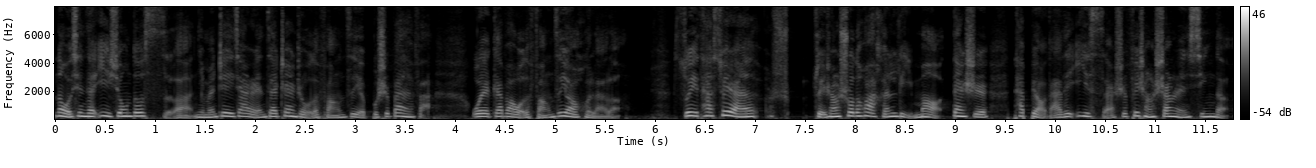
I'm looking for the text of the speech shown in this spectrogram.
那我现在义兄都死了，你们这一家人再占着我的房子也不是办法，我也该把我的房子要回来了。所以他虽然嘴上说的话很礼貌，但是他表达的意思啊是非常伤人心的。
